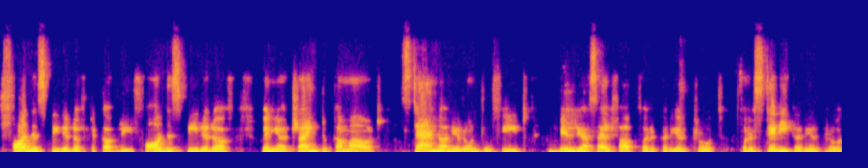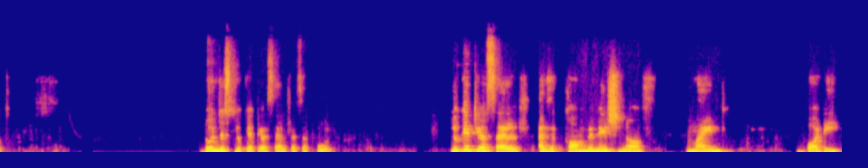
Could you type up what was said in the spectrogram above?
for this period of recovery, for this period of when you're trying to come out, stand on your own two feet, build yourself up for a career growth, for a steady career growth. Don't just look at yourself as a whole. Look at yourself as a combination of mind, body,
